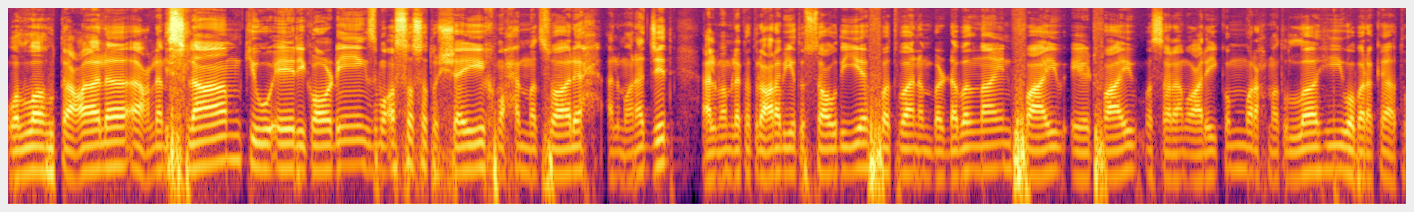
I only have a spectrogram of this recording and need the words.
واللہ تعالی اعلم۔ اسلام کیو اے ریکارڈنگز، مؤسسۃ الشیخ محمد صالح المنجد المملکت العربیت السعودیہ فتوہ number double nine five eight five والسلام علیکم ورحمۃ اللہ وبرکاتہ۔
